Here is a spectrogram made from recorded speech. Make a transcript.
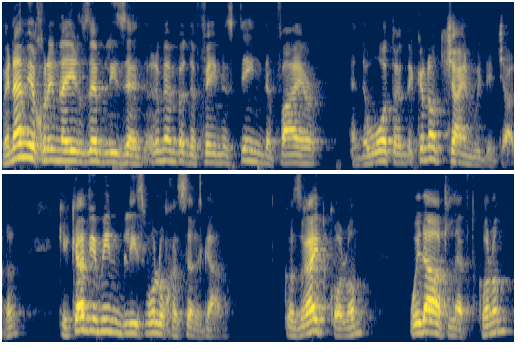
ואינם יכולים להאיר זה בלי זה. Remember the famous thing, the fire and the water, they cannot shine with each other. כי קו ימין בלי שמאל הוא חסר גם. Because right column, without left column,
